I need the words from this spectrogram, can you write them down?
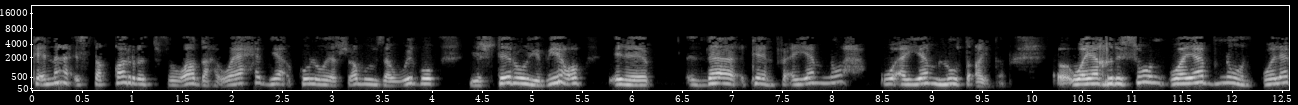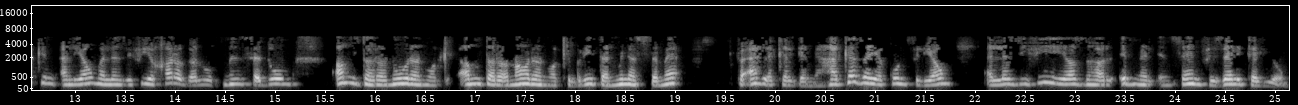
كأنها استقرت في وضع واحد ياكلوا ويشربوا ويزوجوا يشتروا يبيعوا. إيه، ده كان في أيام نوح وأيام لوط أيضا. ويغرسون ويبنون ولكن اليوم الذي فيه خرج لوط من سدوم أمطر نورا وك... أمطر نارا وكبريتا من السماء فأهلك الجميع. هكذا يكون في اليوم الذي فيه يظهر ابن الإنسان في ذلك اليوم.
